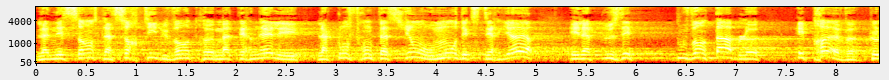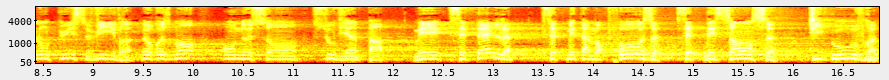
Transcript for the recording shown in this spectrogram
la naissance, la sortie du ventre maternel et la confrontation au monde extérieur est la plus épouvantable épreuve que l'on puisse vivre. Heureusement, on ne s'en souvient pas. Mais c'est elle, cette métamorphose, cette naissance qui ouvre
